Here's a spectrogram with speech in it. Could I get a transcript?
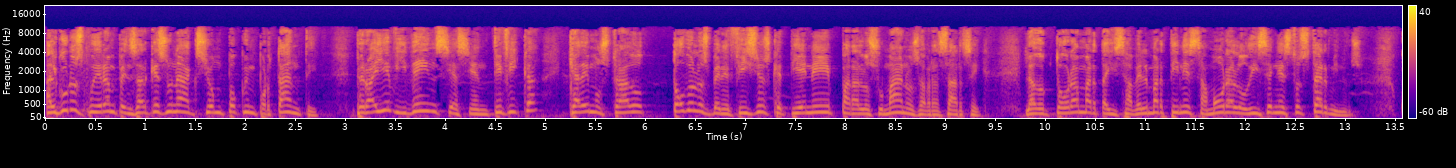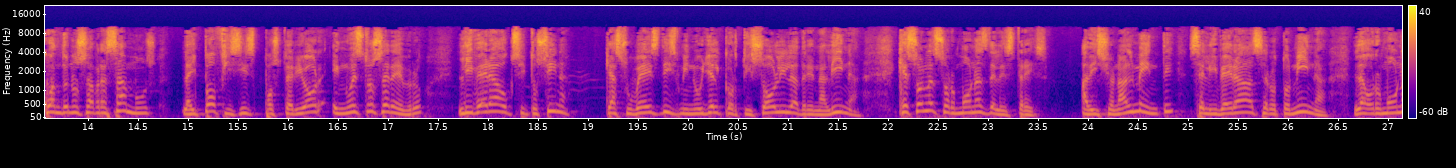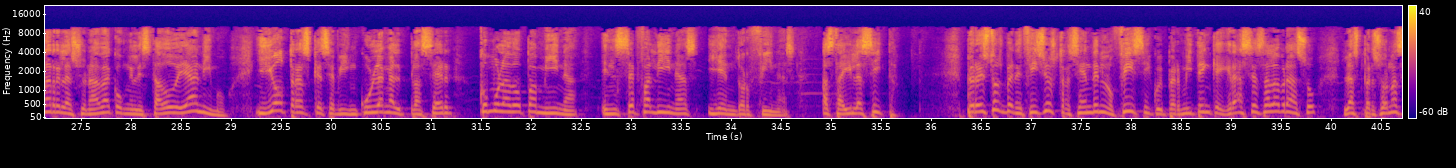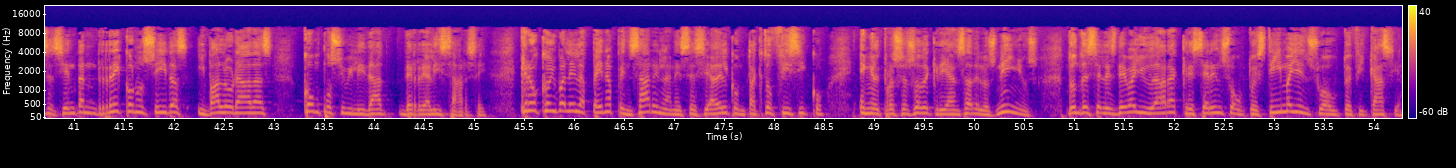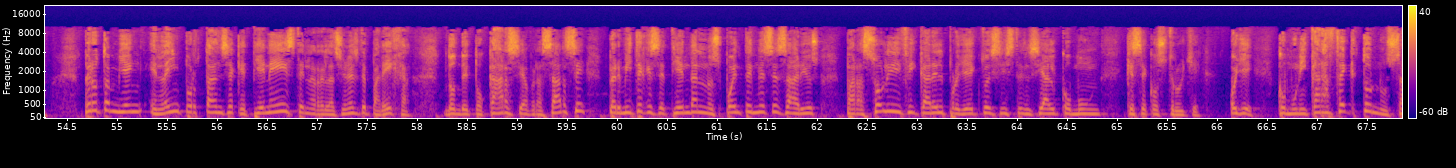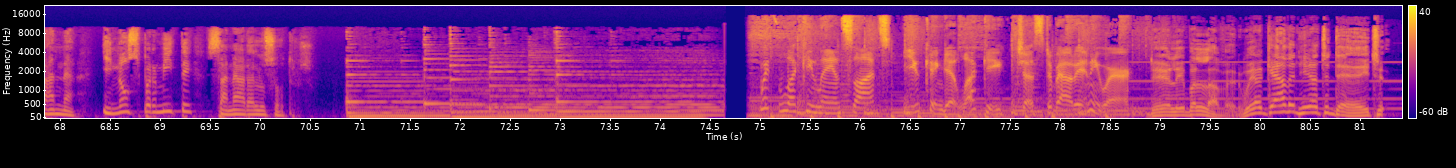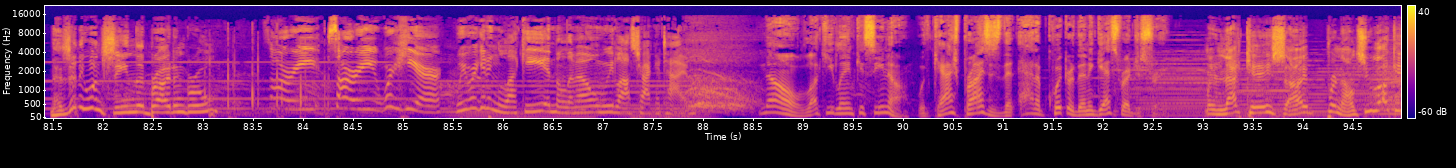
Algunos pudieran pensar que es una acción poco importante, pero hay evidencia científica que ha demostrado todos los beneficios que tiene para los humanos abrazarse. La doctora Marta Isabel Martínez Zamora lo dice en estos términos. Cuando nos abrazamos, la hipófisis posterior en nuestro cerebro libera oxitocina, que a su vez disminuye el cortisol y la adrenalina, que son las hormonas del estrés. Adicionalmente, se libera serotonina, la hormona relacionada con el estado de ánimo, y otras que se vinculan al placer como la dopamina, encefalinas y endorfinas. Hasta ahí la cita. Pero estos beneficios trascienden lo físico y permiten que gracias al abrazo las personas se sientan reconocidas y valoradas con posibilidad de realizarse. Creo que hoy vale la pena pensar en la necesidad del contacto físico en el proceso de crianza de los niños, donde se les debe ayudar a crecer en su autoestima y en su autoeficacia, pero también en la importancia que tiene este en las relaciones de pareja, donde tocarse, abrazarse, permite que se tiendan los puentes necesarios para solidificar el proyecto existencial común que se construye. Oye, comunicar afecto nos sana y nos permite sanar a los otros. With Lucky Land slots, you can get lucky just about anywhere. Dearly beloved, we are gathered here today to. Has anyone seen the bride and groom? Sorry, sorry, we're here. We were getting lucky in the limo and we lost track of time. No, Lucky Land Casino, with cash prizes that add up quicker than a guest registry. In that case, I pronounce you lucky.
